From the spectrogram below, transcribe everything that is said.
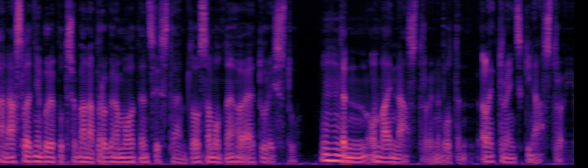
a následně bude potřeba naprogramovat ten systém toho samotného e-turistu, mm-hmm. ten online nástroj nebo ten elektronický nástroj.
